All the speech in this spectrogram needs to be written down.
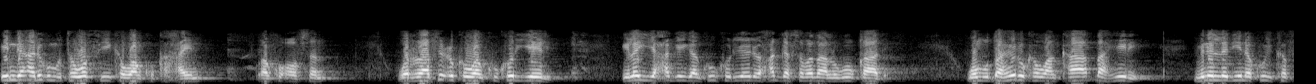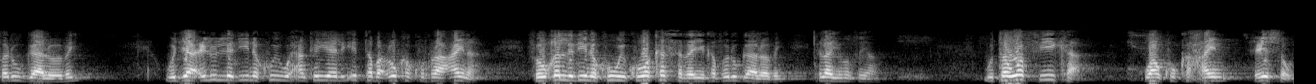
inii anigu mutawafiika waan ku kaxayn waan ku oofsan. Waraaficuka waan ku kor yeeli. Ilaya xaggaygaan kuu koryeeli oo xagga lagu qaadi. Wamudahiruka waan kaa dahiri. Min aladiina kuwii kafaruu gaaloobay. Wajaacilu ladiina kuwii waxaan ka yeeli itabacuuka ku raacayna. Fowqa aladiina kuwii kuwa ka sarreeyay kafaruu gaaloobay ilaa mutawafiika waan ku kaxayn ciisow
